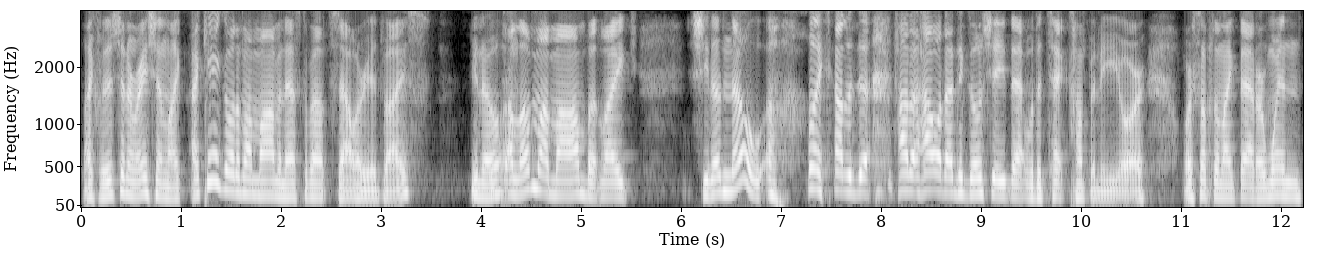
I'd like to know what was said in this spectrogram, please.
like for this generation, like I can't go to my mom and ask about salary advice. You know, I love my mom, but like she doesn't know like how to how to how would I negotiate that with a tech company or or something like that or when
